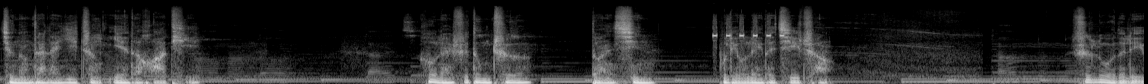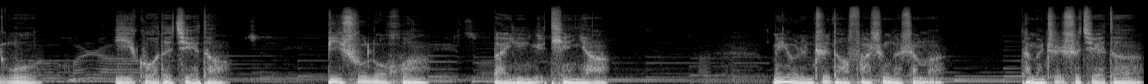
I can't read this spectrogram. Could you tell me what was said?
就能带来一整夜的话题。后来是动车、短信、不流泪的机场，失落的礼物。异国的街道，碧树落花，白云与天涯。没有人知道发生了什么，他们只是觉得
